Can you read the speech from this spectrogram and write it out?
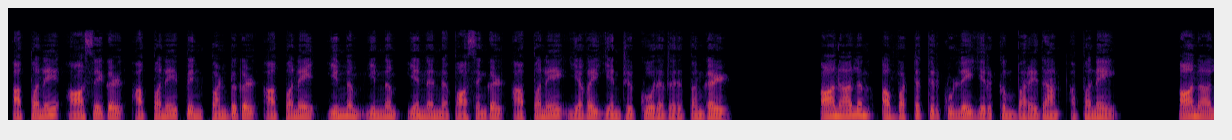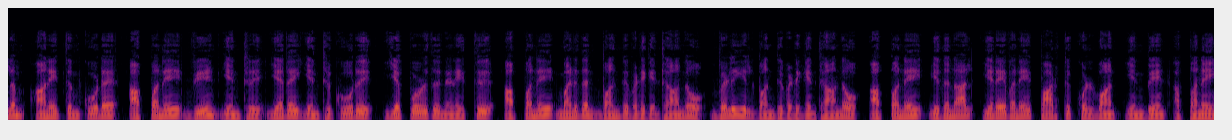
அப்பனே ஆசைகள் அப்பனே பின் பண்புகள் அப்பனே இன்னும் இன்னும் என்னென்ன பாசங்கள் அப்பனே எவை என்று கூற விருப்பங்கள். ஆனாலும் அவ்வட்டத்திற்குள்ளே இருக்கும் வரைதான் அப்பனே. ஆனாலும் அனைத்தும் கூட அப்பனே வீண் என்று எதை என்று கூறு எப்பொழுது நினைத்து அப்பனே மனிதன் வந்து விடுகின்றானோ வெளியில் வந்து விடுகின்றானோ அப்பனே இதனால் இறைவனே பார்த்துக் கொள்வான் என்பேன் அப்பனே.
